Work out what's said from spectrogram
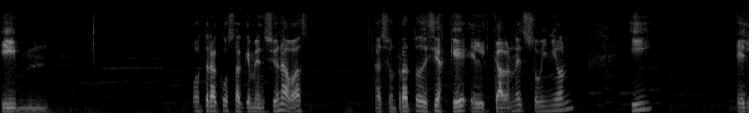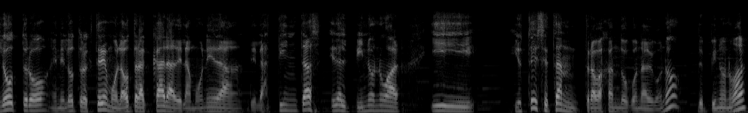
Y mm, otra cosa que mencionabas, hace un rato decías que el Cabernet Sauvignon y el otro, en el otro extremo, la otra cara de la moneda de las tintas, era el Pinot Noir. Y, ustedes están trabajando con algo, ¿no? De Pinot Noir.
